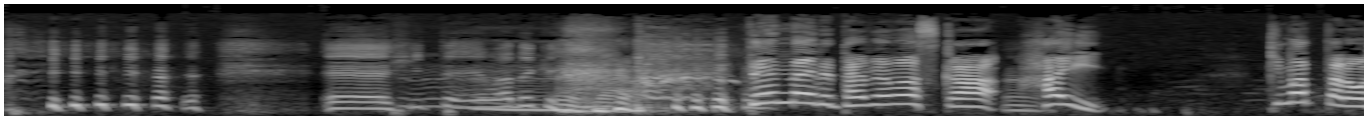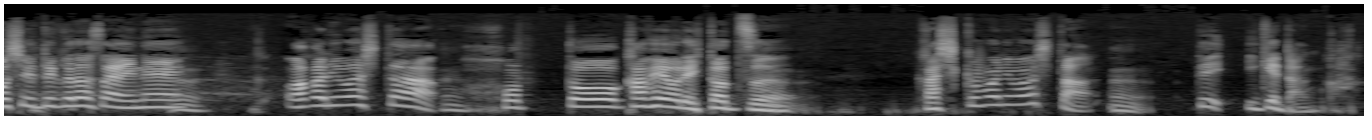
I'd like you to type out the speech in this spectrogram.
えー、否定はできへんな。店内で食べますか、うん、はい。決まったら教えてくださいね。わ、うん、かりました、うん、ホットカフェオレ一つ、かしこまりました。で、いけたんか。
